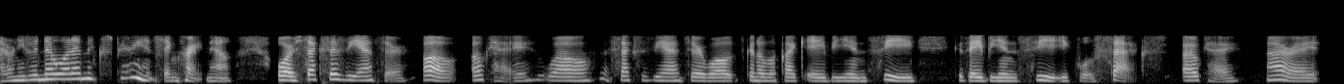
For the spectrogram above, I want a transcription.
I don't even know what I'm experiencing right now. Or sex is the answer. Oh, okay. Well, if sex is the answer, well, it's going to look like A, B, and C because A, B, and C equals sex. Okay. All right.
